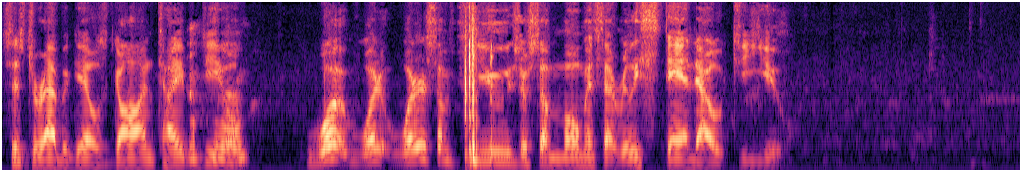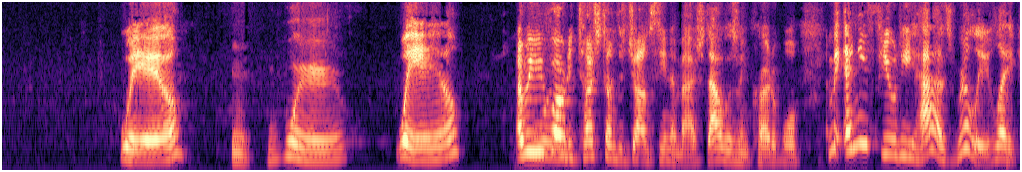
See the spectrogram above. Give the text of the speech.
Sister Abigail's gone type deal. Uh-huh. What what what are some feuds or some moments that really stand out to you? Well, Well, well. I mean, you've already touched on the John Cena match. That was incredible. I mean, any feud he has, really, like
